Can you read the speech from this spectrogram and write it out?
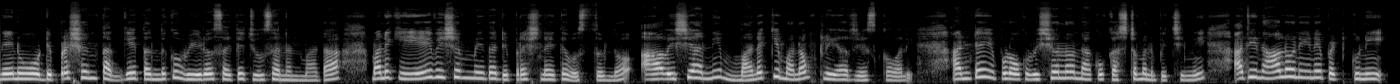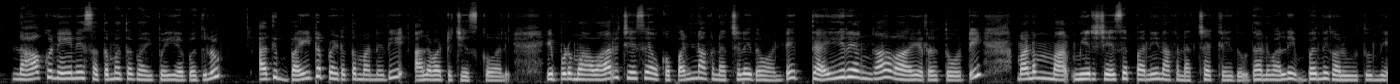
నేను డిప్రెషన్ తగ్గేటందుకు వీడియోస్ అయితే చూశానమాట మనకి ఏ విషయం మీద డిప్రెషన్ అయితే వస్తుందో ఆ విషయాన్ని మనకి మనం క్లియర్ చేసుకోవాలి. అంటే ఇప్పుడు ఒక విషయంలో నాకు కష్టం అనిపించింది. అది నాలో నేనే పెట్టుకుని నాకు నేనే సతమతం అయిపోయే బదులు అది బయట పెడతాం అనేది అలవాటు చేసుకోవాలి. ఇప్పుడు మా వారు చేసే ఒక పని నాకు నచ్చలేదు అంటే ధైర్యంగా వారితోటి మనం మీరు చేసే పని నాకు నచ్చట్లేదు దానివల్ల ఇబ్బంది కలుగుతుంది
